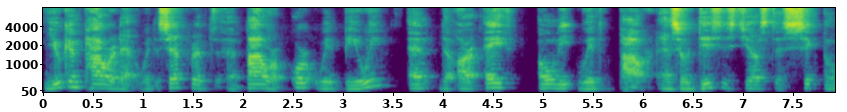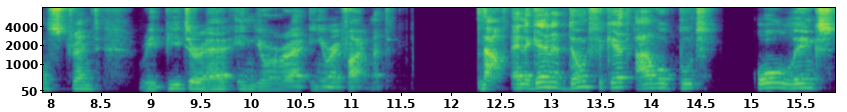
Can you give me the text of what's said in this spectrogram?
you can power that with a separate uh, power or with PoE and the R8 only with power. And so this is just a signal strength repeater uh, in your uh, in your environment. Now, and again, uh, don't forget, I will put all links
